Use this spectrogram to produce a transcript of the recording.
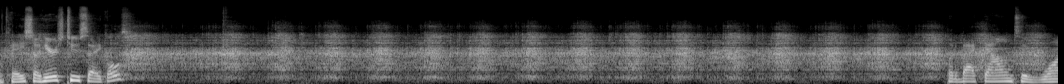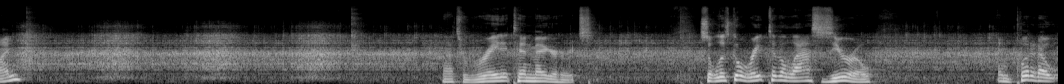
Okay, so here's two cycles. Back down to one. That's right at 10 megahertz. So let's go right to the last zero and put it out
